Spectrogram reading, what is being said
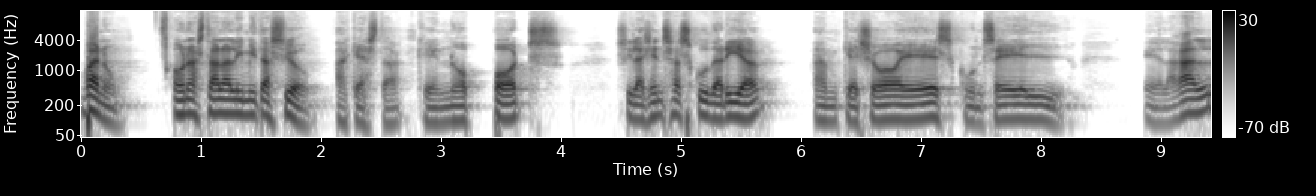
bueno, on està la limitació? Aquesta, que no pots... Si la gent s'escudaria amb que això és consell eh, legal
